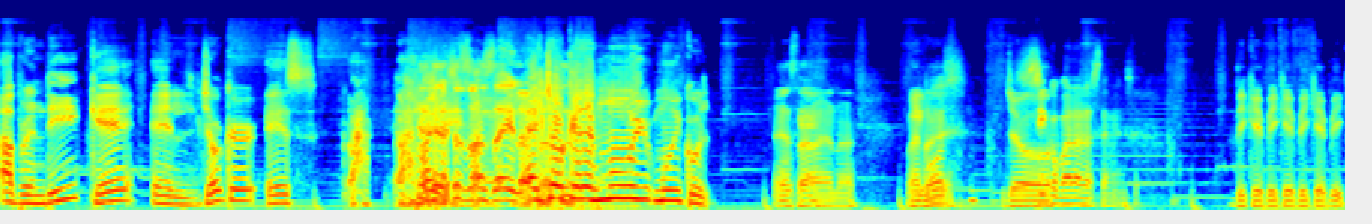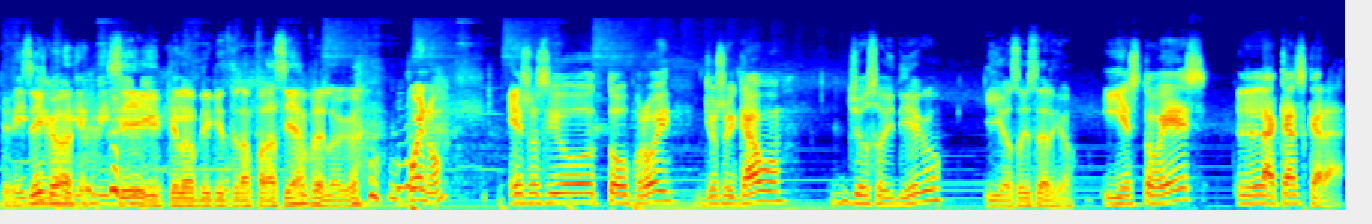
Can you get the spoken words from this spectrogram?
Aprendí que el Joker es. ah, ah, el Joker es muy, muy cool. Está buena. ¿Y Bueno, vos? yo... Cinco palabras también. sí. BK, BK, BK, BK. BK, Cinco. BK, BK, Sí, que los BK duran para siempre, loco. Bueno, eso ha sido todo por hoy. Yo soy Gabo Yo soy Diego. Y yo soy Sergio. y esto es La Cáscara.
